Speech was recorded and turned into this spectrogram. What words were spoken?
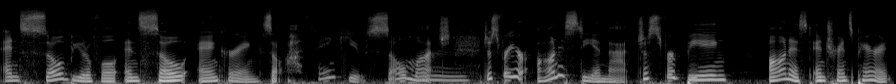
and so beautiful and so anchoring. So uh, thank you so much mm. just for your honesty in that, just for being honest and transparent.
